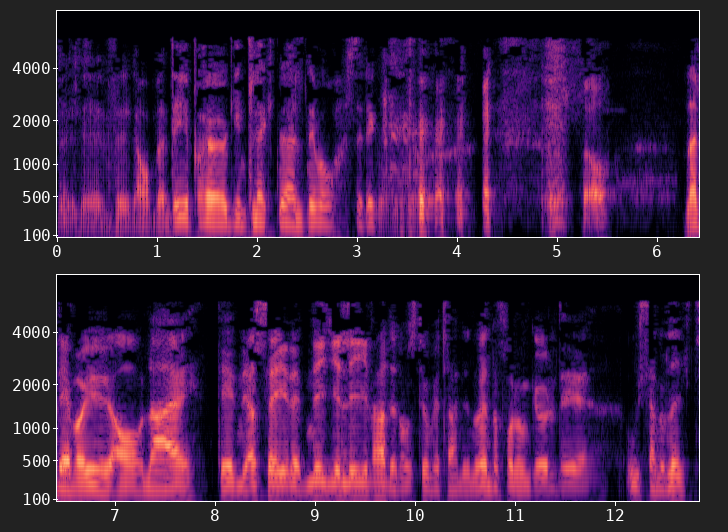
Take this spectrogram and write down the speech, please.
det, det, för- ja, men det är på hög intellektuell nivå, så det går inte. Ja. Nej, det var ju, ja, nej. Det, jag säger det, nio liv hade de Storbritannien och ändå får de guld, det är osannolikt.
